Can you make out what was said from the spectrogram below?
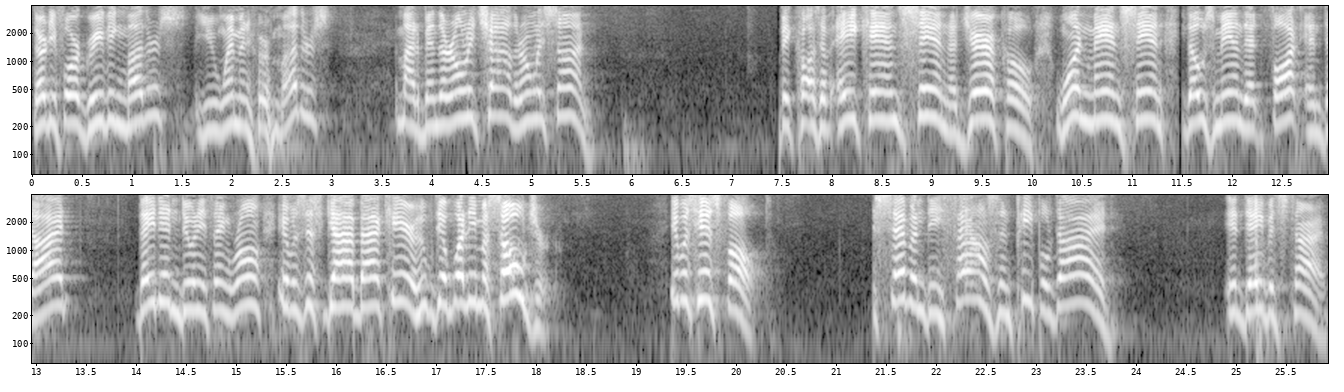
34 grieving mothers? You women who are mothers, it might have been their only child, their only son. Because of Achan's sin, of Jericho, one man's sin, those men that fought and died, they didn't do anything wrong. It was this guy back here who wasn't even a soldier. It was his fault. 70,000 people died in David's time.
